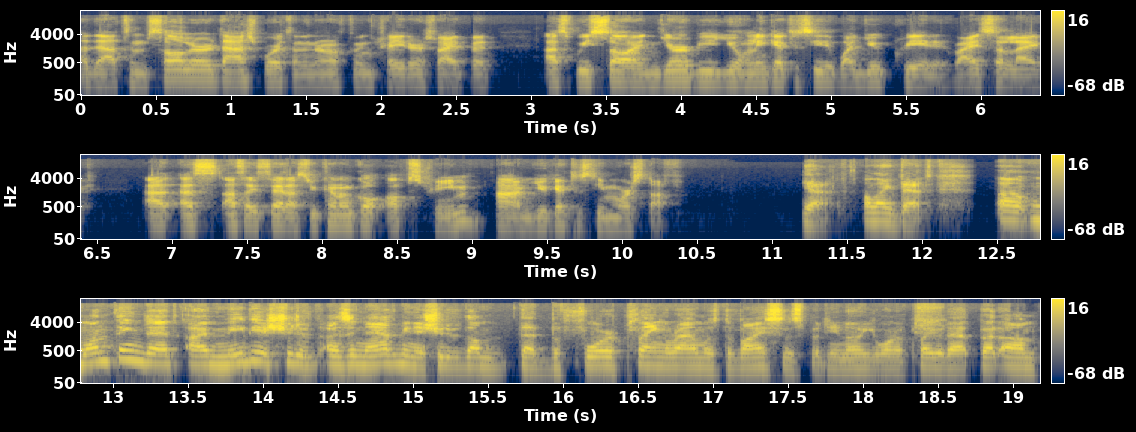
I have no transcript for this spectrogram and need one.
Adatum Solar dashboards and the Northwind traders, right? But as we saw in your view, you only get to see what you created, right? So like as as I said, as you cannot go upstream, um, you get to see more stuff. Yeah, I like that. Uh, one thing that I maybe I should have, as an admin, I should have done that before playing around with devices. But you know, you want to play with that. But um,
